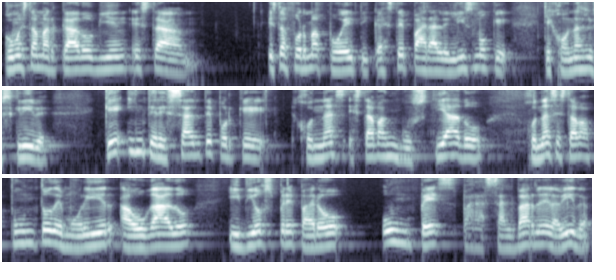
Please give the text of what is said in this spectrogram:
Cómo está marcado bien esta, esta forma poética, este paralelismo que, que Jonás lo escribe. Qué interesante porque Jonás estaba angustiado, Jonás estaba a punto de morir ahogado y Dios preparó un pez para salvarle la vida.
